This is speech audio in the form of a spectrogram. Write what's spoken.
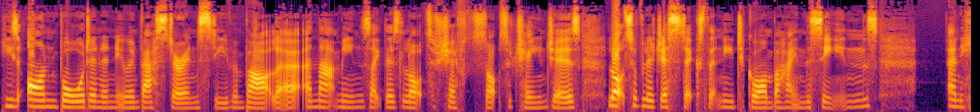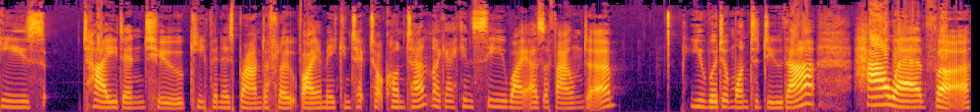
He's onboarding a new investor in Steven Bartlett, and that means like there's lots of shifts, lots of changes, lots of logistics that need to go on behind the scenes. And he's tied into keeping his brand afloat via making TikTok content. Like, I can see why, as a founder, you wouldn't want to do that. However,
